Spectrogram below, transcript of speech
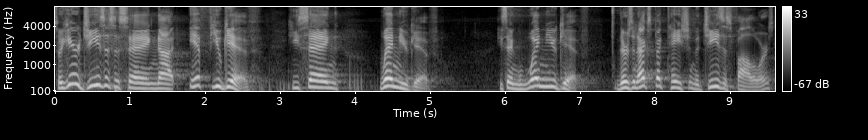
So here, Jesus is saying not if you give, he's saying when you give. He's saying when you give. There's an expectation that Jesus followers,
